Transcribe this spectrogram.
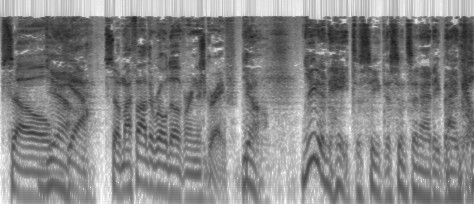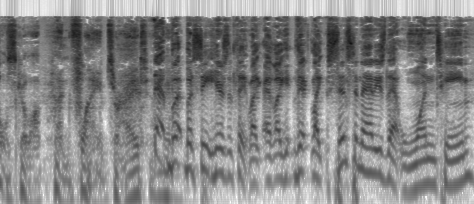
So, Yeah. yeah. So my father rolled over in his grave. Yeah. You didn't hate to see the Cincinnati Bengals go up in flames, right? I Yeah, mean, but but see, here's the thing. Like like like Cincinnati's that one team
